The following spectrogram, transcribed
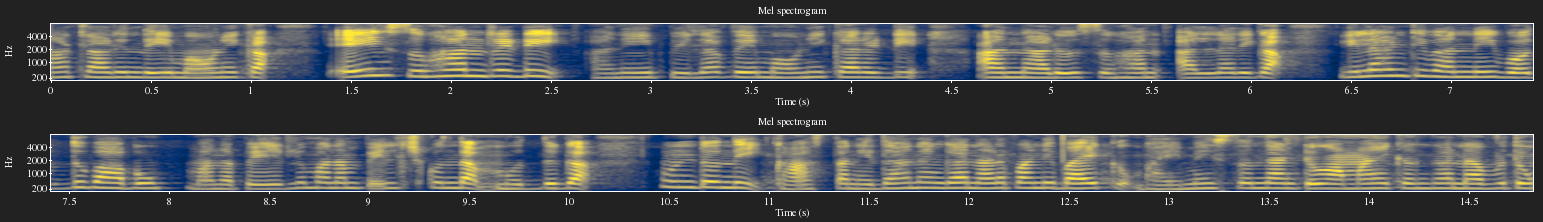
మాట్లాడింది మౌనిక. ఏయ్ సుహాన్ రెడ్డి అని పిలవే మౌనికారెడ్డి అన్నాడు సుహాన్ అల్లరిగా. ఇలాంటివన్నీ వద్దు బాబు మన పేర్లు మనం పిలుచుకుందాం ముద్దుగా ఉంటుంది. కాస్త నిదానంగా నడపండి బైక్ భయమేస్తుందంటూ అమాయకంగా నవ్వుతూ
